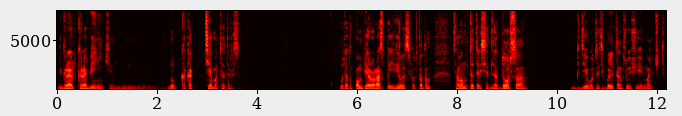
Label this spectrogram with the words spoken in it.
играют корабейники. Ну, как, как тема Тетриса. Вот это, по-моему, первый раз появилось вот в этом самом Тетрисе для Доса, где вот эти были танцующие мальчики.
